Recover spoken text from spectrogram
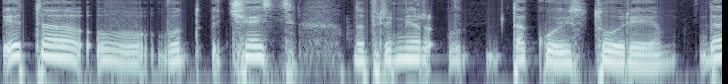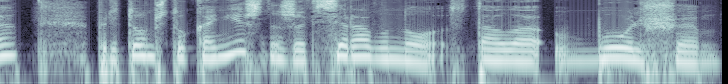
Это э, вот часть, например, такой истории, да, при том, что, конечно же, все равно стало больше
